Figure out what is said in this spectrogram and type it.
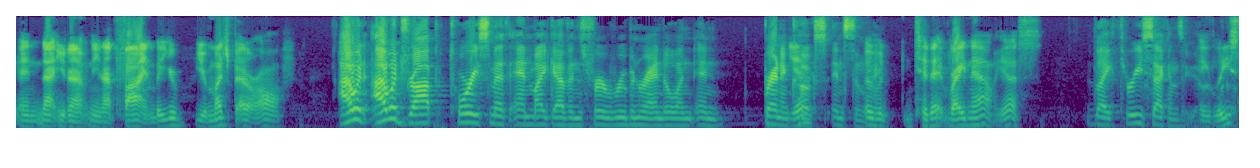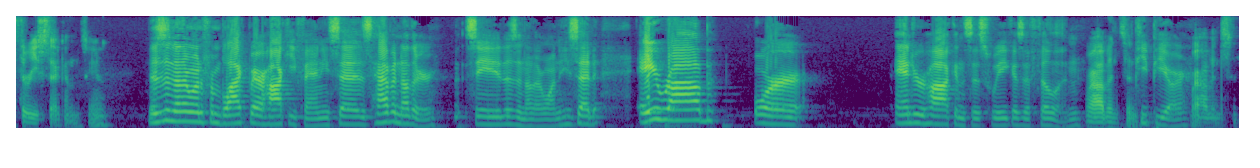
and not you're not you're not fine, but you're you're much better off. I would I would drop Torrey Smith and Mike Evans for Rueben Randle and, and Brandin Yeah. Cooks instantly, would- Today, right now, yes, like three seconds ago. at least three seconds. Yeah. This is another one from Black Bear Hockey Fan. He says, "Have another." See, it is another one. He said, "A Rob or Andrew Hawkins this week as a fill-in Robinson. PPR." Robinson.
